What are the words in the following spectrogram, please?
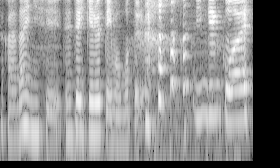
だから第2子全然いけるって今思ってる。人間怖い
